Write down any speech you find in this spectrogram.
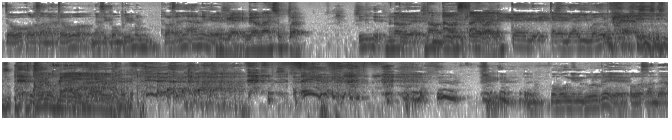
Cowok kalau sama cowok ngasih komplimen rasanya aneh ya. Enggak, enggak masuk pak iya. Kayak- not our style aja. Kayak kayak gayi banget. Guru gay ngomongin guru gak ya kalau standar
